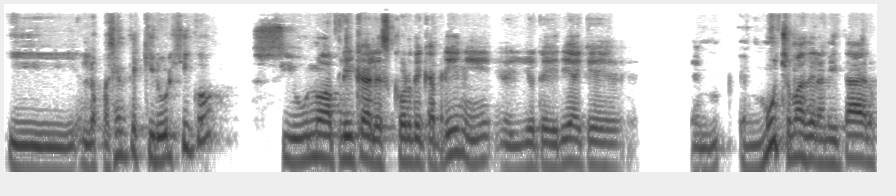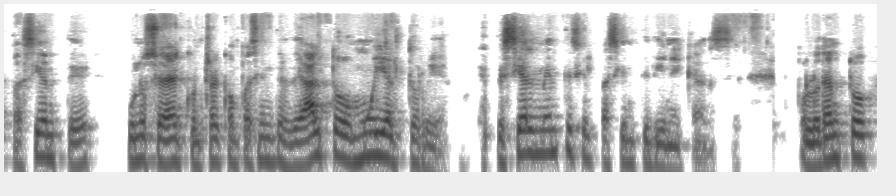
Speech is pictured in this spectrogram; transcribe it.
Y en los pacientes quirúrgicos, si uno aplica el score de Caprini, eh, yo te diría que en, mucho más de la mitad de los pacientes uno se va a encontrar con pacientes de alto o muy alto riesgo, especialmente si el paciente tiene cáncer. Por lo tanto,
